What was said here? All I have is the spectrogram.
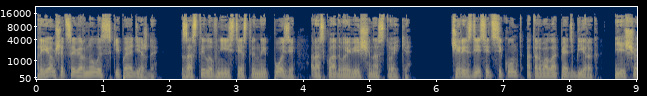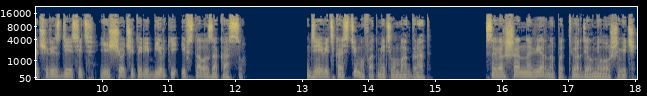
Приемщица вернулась с кипой одежды. Застыла в неестественной позе, раскладывая вещи на стойке. Через 10 секунд оторвала пять бирок, еще через десять, еще четыре бирки и встала за кассу. «Девять костюмов», — отметил Макград. «Совершенно верно», — подтвердил Милошевич.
